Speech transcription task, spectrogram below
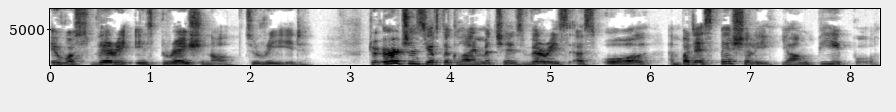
it was very inspirational to read. The urgency of the climate change varies as all, but especially young people.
